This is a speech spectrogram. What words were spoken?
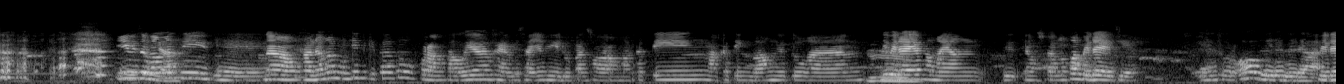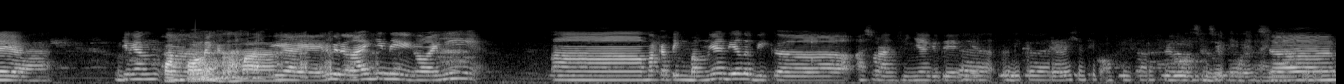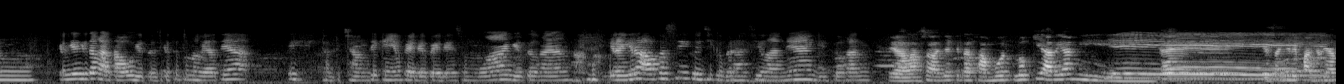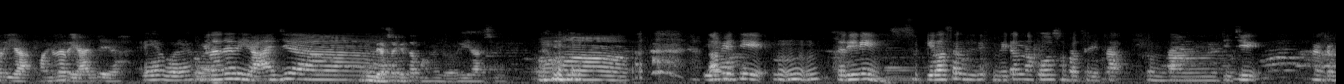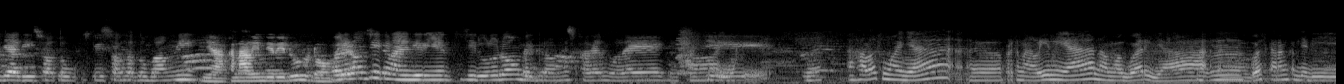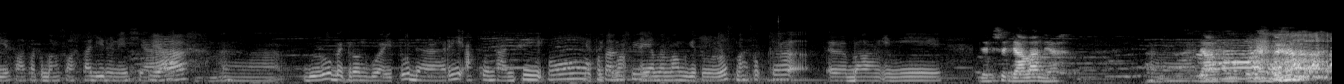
Iya bisa Iya. banget nih. Iya. Nah, kadang kan mungkin kita tuh kurang tahu ya kayak misalnya kehidupan seorang marketing, marketing bank gitu kan. Ini Hmm. beda ya sama yang yang suka nelfon beda ya, Ci ya? Suruh oh beda-beda. Beda ya. Mungkin kan Cold eh, rumah. Iya, iya, ini beda lagi nih. Kalau ini eh, marketing banknya dia lebih ke asuransinya gitu ya, Ci ya. Eh, lebih ke relationship officer sih Relationship officer. biasanya. Hmm. Kan kita nggak tahu gitu, kita cuma lihatnya ih cantik-cantik kayaknya pede-pede semua gitu kan kira-kira apa sih kunci keberhasilannya gitu kan Ya langsung aja kita sambut Lucky Aryani. Yeay. Eh, biasanya dipanggilnya Ria, panggilnya Ria aja ya. Iya boleh. boleh. panggilannya Ria aja Ini biasa kita panggil Ria sih. Oh. Iya. Oke Ci, mm, mm. tadi nih sekilas kan tadi kan aku sempat cerita tentang Cici yang kerja di suatu di salah satu bank nih. Ya kenalin diri dulu dong. Boleh dong Ci kenalin dirinya Cici dulu dong, backgroundnya sekalian boleh gitu Oh, Ci. iya. Nah, halo semuanya, Eh, perkenalin ya, nama gue Ria. Mm-mm. gue sekarang kerja di salah satu bank swasta di Indonesia. Ya. Eh, dulu background gue itu dari akuntansi. Oh, gitu. Cuma akuntansi. ya memang begitu lulus masuk ke eh, bank ini. Jadi sejalan ya. Eh, Jalan sama ya, kuliahnya.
